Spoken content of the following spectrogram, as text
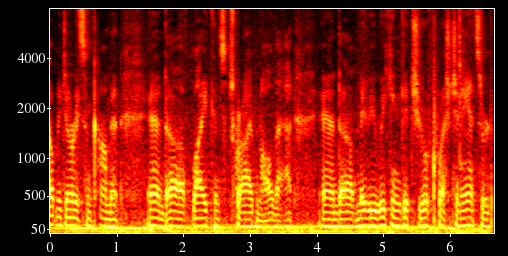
Help me generate some comment and uh, like and subscribe and all that. And maybe we can get your question answered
